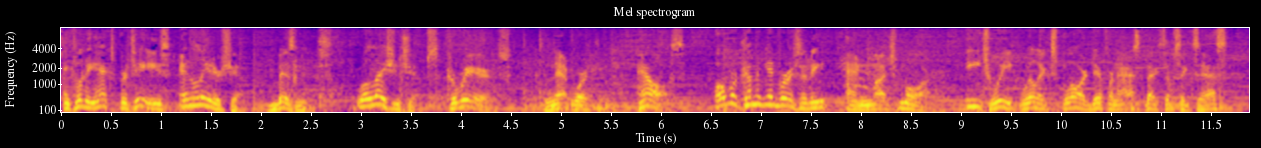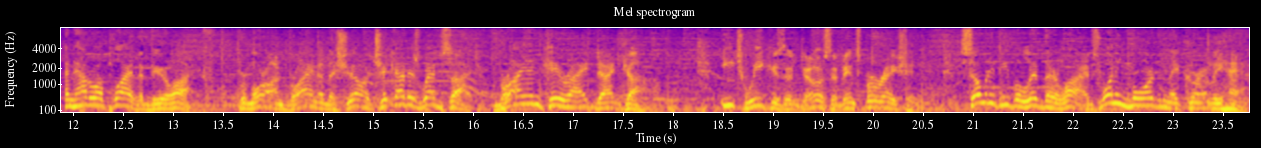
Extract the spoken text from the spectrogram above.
including expertise in leadership, business, relationships, careers, networking, health, overcoming adversity, and much more. Each week, we'll explore different aspects of success and how to apply them to your life. For more on Brian and the show, check out his website, briankwright.com. Each week is a dose of inspiration. So many people live their lives wanting more than they currently have.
